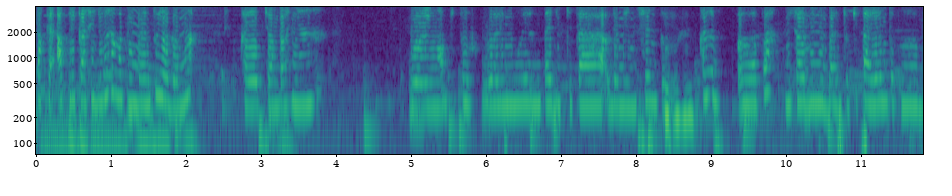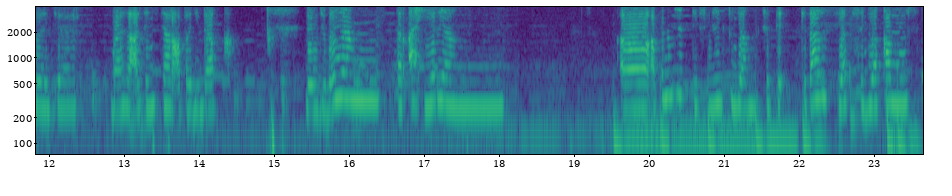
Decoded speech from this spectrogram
pakai aplikasi juga sangat membantu ya Gama. Kayak contohnya Duolingo gitu Duolingo yang tadi kita udah mention tuh. Mm-mm. kan eh, apa bisa lebih membantu kita ya untuk belajar bahasa asing secara otodidak. Dan juga yang terakhir yang eh, apa namanya tipsnya itu jangan seti- kita harus siap sedia kamus.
